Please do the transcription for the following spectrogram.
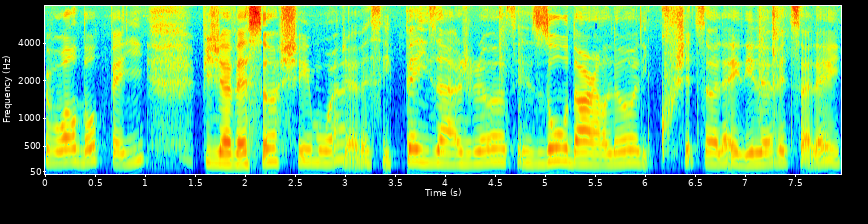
voir d'autres pays. Puis j'avais ça chez moi. J'avais ces paysages-là, ces odeurs-là, les couchers de soleil, les levées de soleil.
